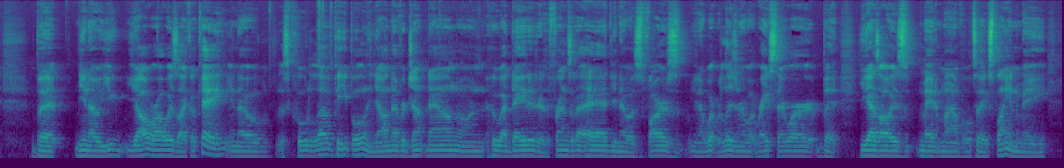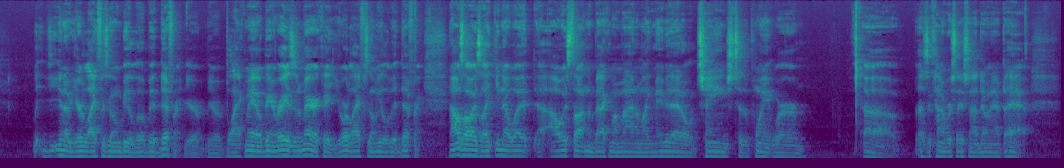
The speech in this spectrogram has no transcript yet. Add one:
But you know, you y'all were always like, okay, you know, it's cool to love people, and y'all never jumped down on who I dated or the friends that I had, you know, as far as you know what religion or what race they were. But you guys always made it mindful to explain to me, you know, your life is going to be a little bit different. You're you're a black male being raised in America. Your life is going to be a little bit different. And I was always like, you know what? I always thought in the back of my mind, I'm like, maybe that'll change to the point where. Uh, that's a conversation I don't have to have.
